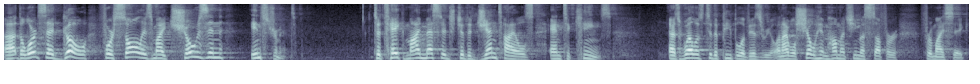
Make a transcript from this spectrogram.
uh, The Lord said, Go, for Saul is my chosen instrument to take my message to the Gentiles and to kings, as well as to the people of Israel. And I will show him how much he must suffer for my sake.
